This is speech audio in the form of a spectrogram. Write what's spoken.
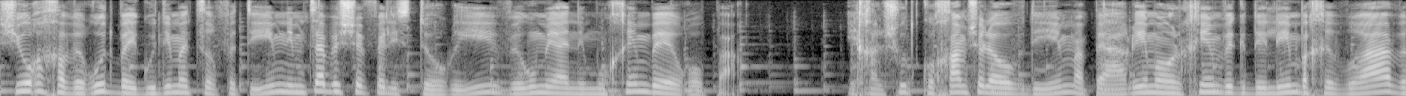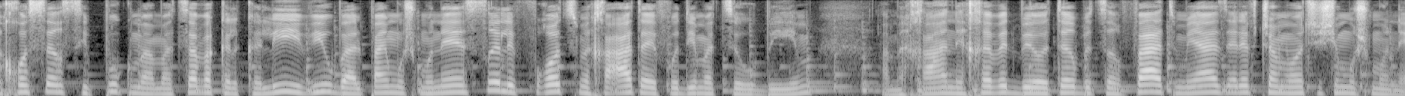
שיעור החברות באיגודים הצרפתיים נמצא בשפל היסטורי והוא מהנמוכים באירופה. היחלשות כוחם של העובדים, הפערים ההולכים וגדלים בחברה וחוסר סיפוק מהמצב הכלכלי הביאו ב-2018 לפרוץ מחאת האפודים הצהובים, המחאה הנרחבת ביותר בצרפת מאז 1968.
